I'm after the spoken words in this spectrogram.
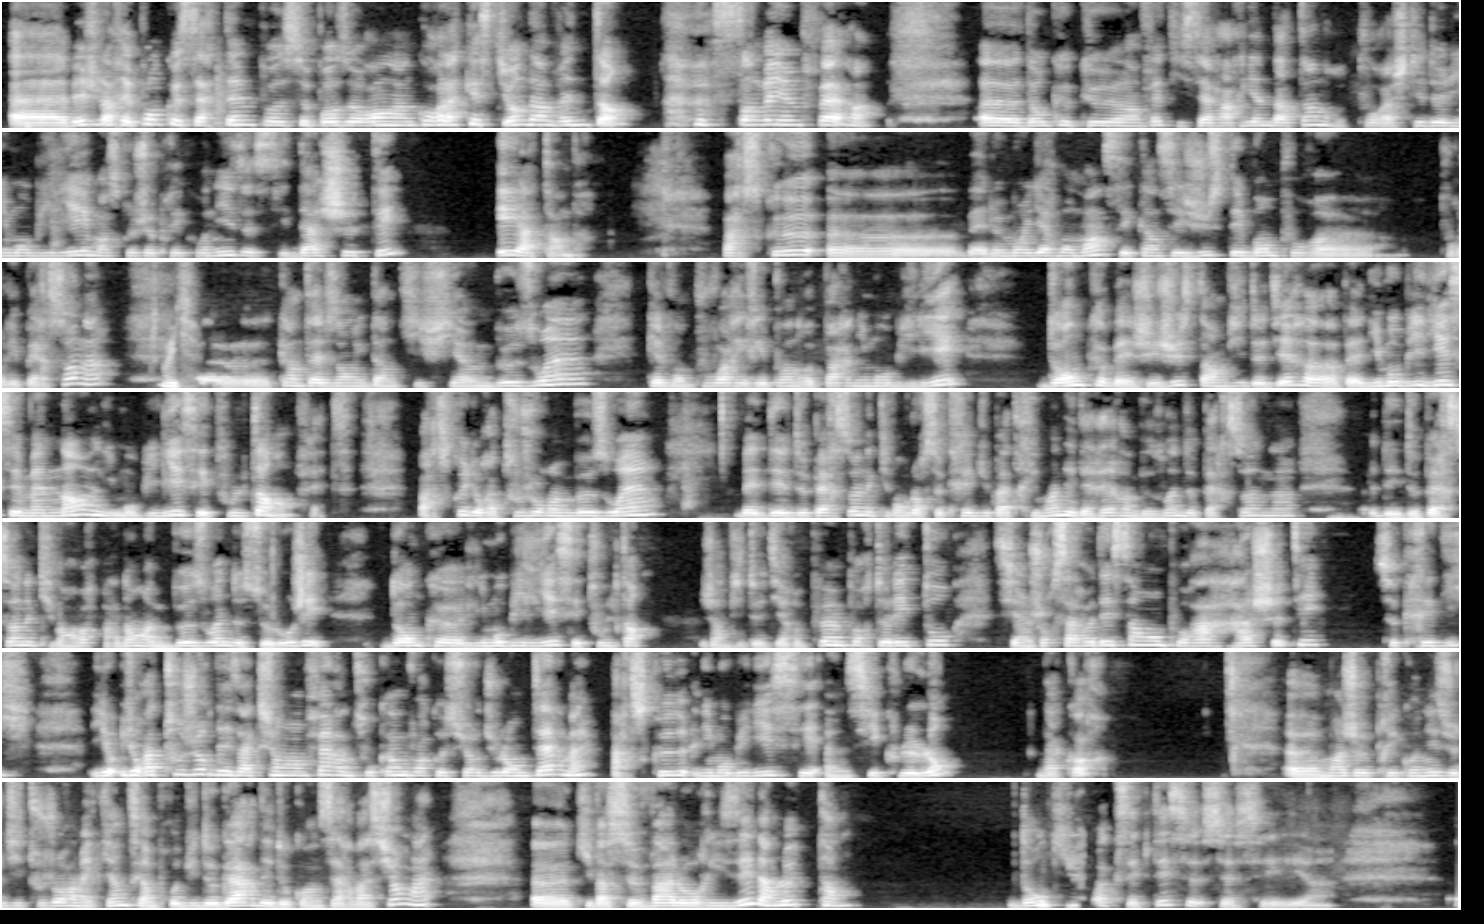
Euh, ben, Je leur réponds que certains se poseront encore la question dans 20 ans sans rien faire. Euh, donc que en fait il sert à rien d'attendre pour acheter de l'immobilier. Moi ce que je préconise c'est d'acheter et attendre. Parce que ben, le meilleur moment c'est quand c'est juste et bon pour, pour les personnes. Hein. Oui. quand elles ont identifié un besoin, qu'elles vont pouvoir y répondre par l'immobilier. Donc, ben, j'ai juste envie de dire, euh, ben, l'immobilier c'est maintenant, l'immobilier c'est tout le temps en fait, parce qu'il y aura toujours un besoin. ben, des, de personnes qui vont vouloir se créer du patrimoine et derrière un besoin de personnes, des, de personnes qui vont avoir pardon, un besoin de se loger. Donc l'immobilier, c'est tout le temps. J'ai envie de dire, peu importe les taux, si un jour ça redescend, on pourra racheter ce crédit. Il y aura toujours des actions à faire. En tout cas, on voit que sur du long terme, hein, parce que l'immobilier, c'est un cycle long, d'accord? Euh, moi, je préconise, je dis toujours à mes clients que c'est un produit de garde et de conservation hein, euh, qui va se valoriser dans le temps. Donc, il faut accepter euh,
